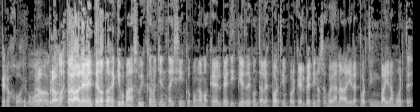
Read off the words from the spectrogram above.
Pero joder, como Pro- probablemente los dos equipos van a subir con 85. Pongamos que el Betis pierde contra el Sporting porque el Betis no se juega nada y el Sporting va a ir a muerte.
